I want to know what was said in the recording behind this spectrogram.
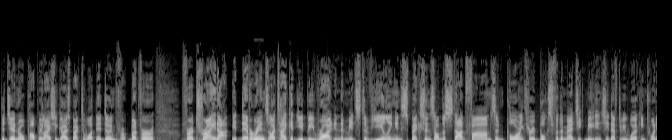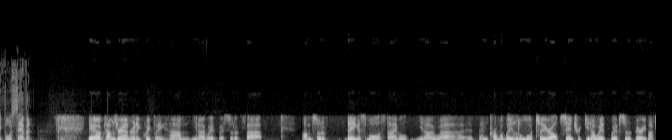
the general population goes back to what they're doing. But for for a trainer, it never mm. ends. I take it you'd be right in the midst of yearling inspections on the stud farms and pouring through books for the Magic Millions. You'd have to be working twenty four seven. Yeah, it comes around really quickly. Um, you know, we're we're sort of uh, I'm sort of being a smaller stable, you know, uh, and probably a little more two-year-old centric. You know, we're we're sort of very much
